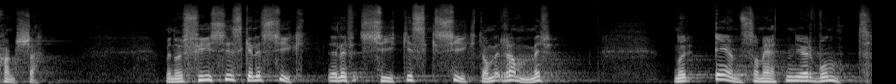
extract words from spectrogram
Kanskje. Men når fysisk eller, syk, eller psykisk sykdom rammer, når ensomheten gjør vondt,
